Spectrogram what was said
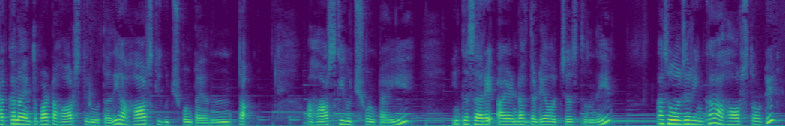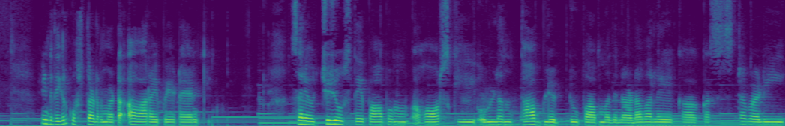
టక్కన ఆయనతో పాటు హార్స్ తిరుగుతుంది. ఆ హార్స్కి గుచ్చుకుంటాయి అంతా. ఆ హార్స్కి గుచ్చుకుంటాయి. ఇంకా సరే ఆ ఎండ్ ఆఫ్ ద డే వచ్చేస్తుంది. ఆ సోల్జర్ ఇంకా ఆ హార్స్ తోటి ఇంటి దగ్గరకు వస్తాడనమాట ఆ వారైపోయే టయానికి సరే వచ్చి చూస్తే పాపం ఆ హార్స్కి ఒళ్ళంతా బ్లడ్ పాపం అది నడవలేక కష్టపడి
